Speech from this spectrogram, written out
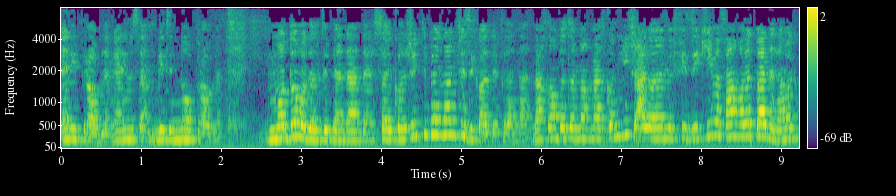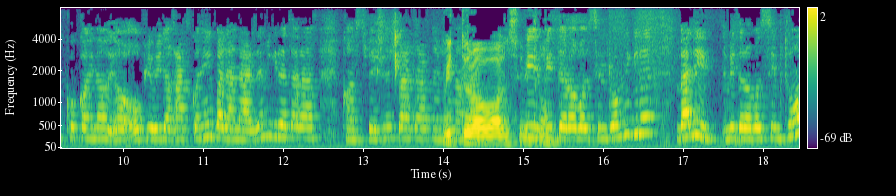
any problem. یعنی مثلا with no problem. ما دو مدل dependent داریم psychologic dependent physical dependent وقتی آمفتامین قطع کنی هیچ علائم فیزیکی مثلا حالت بد نه کوکائین یا opioid قطع کنی بدن لرزه می‌گیره طرف constipation ش برطرف نمیشه withdrawal وی- symptom withdrawal syndrome می‌گیره. ولی withdrawal symptom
